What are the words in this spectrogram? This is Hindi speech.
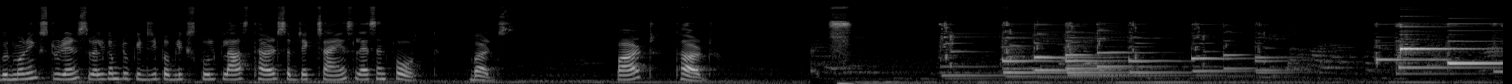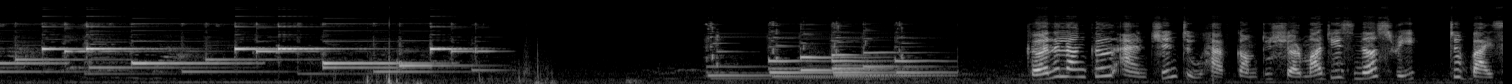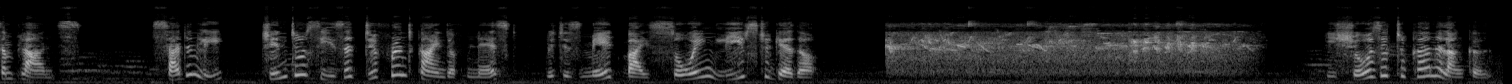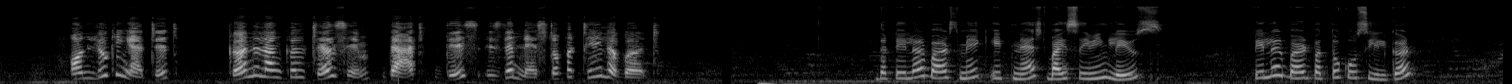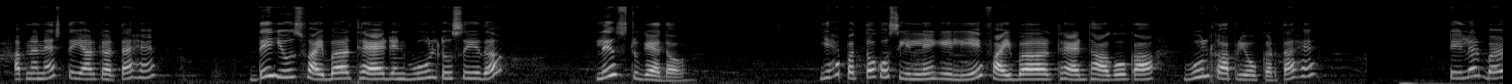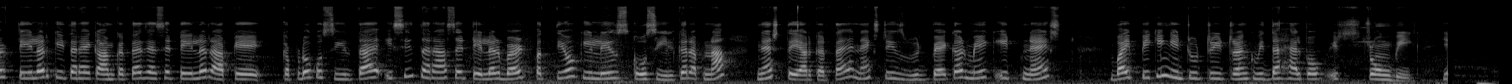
Good morning students. Welcome to Kidji Public School class 3rd subject science lesson 4th birds. Part 3rd. Colonel Uncle and Chintu have come to Sharmaji's nursery to buy some plants. Suddenly, Chintu sees a different kind of nest which is made by sewing leaves together. He shows it to Colonel Uncle. On looking at it, Colonel Uncle tells him that this is the nest of a tailor bird. The tailor birds make it nest by sewing leaves. Tailor bird पत्तों को सीलकर अपना नेस्ट तैयार करता है। They use fibre thread and wool to see the leaves together यह पत्तों को सीलने के लिए फाइबर थ्रेड धागों का वूल का प्रयोग करता है। टेलर बर्ड टेलर की तरह काम करता है। जैसे टेलर आपके कपड़ों को सीलता है, इसी तरह से टेलर बर्ड पत्तियों की लीव्स को सीलकर अपना नेस्ट तैयार करता है। Next is woodpecker make it nest by picking into tree trunk with the help of its strong beak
